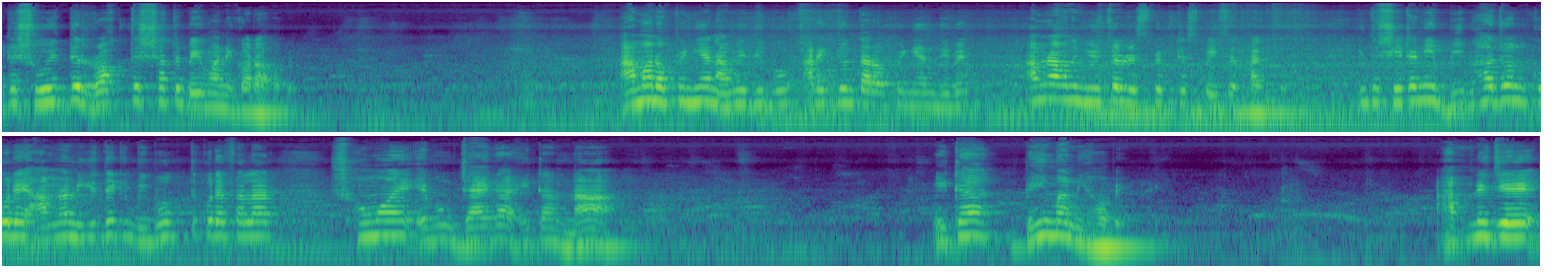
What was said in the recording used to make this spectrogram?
এটা শহীদদের রক্তের সাথে বেইমানি করা হবে। আমার অপিনিয়ন আমি দিব, আরেকজন তার অপিনিয়ন দিবে। আমরা আমাদের মিউচুয়াল রেসপেক্টের স্পেসে থাকব। কিন্তু সেটা নিয়ে বিভাজন করে আমরা নিজেদেরকে বিভক্ত করে ফেলার সময় এবং জায়গা এটা না। এটা বেইমানি হবে। আপনি যে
